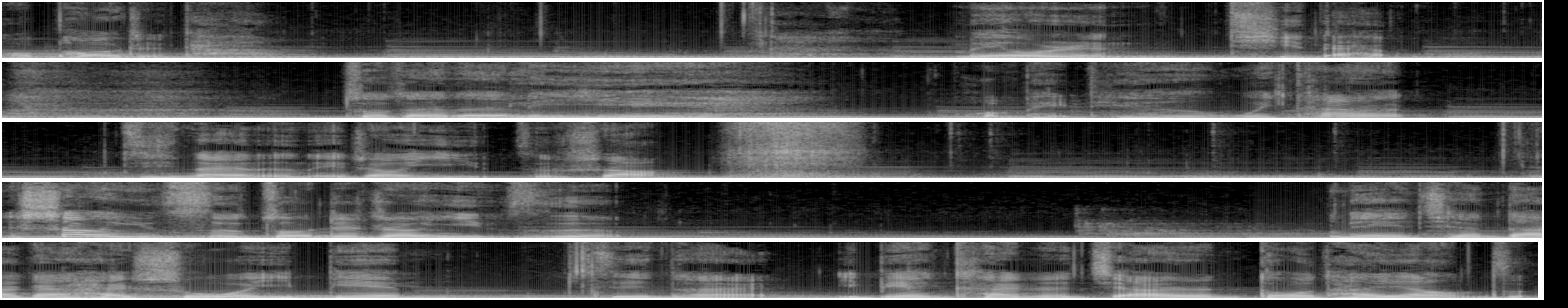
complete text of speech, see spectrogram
我抱着他，没有人替代我，坐在那里，我每天为他挤奶的那张椅子上。上一次坐这张椅子，面前大概还是我一边挤奶一边看着家人逗他样子。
